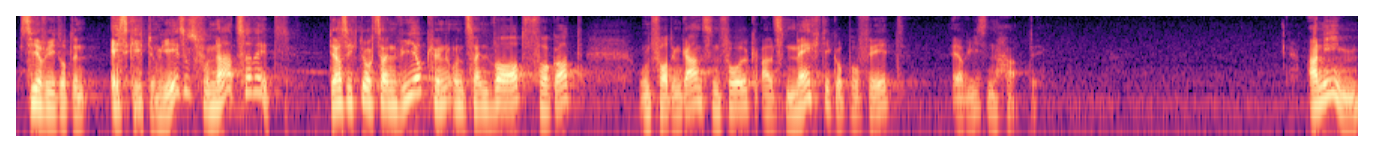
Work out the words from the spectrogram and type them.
Sie erwiderten, es geht um Jesus von Nazareth, der sich durch sein Wirken und sein Wort vor Gott und vor dem ganzen Volk als mächtiger Prophet erwiesen hatte. An ihm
